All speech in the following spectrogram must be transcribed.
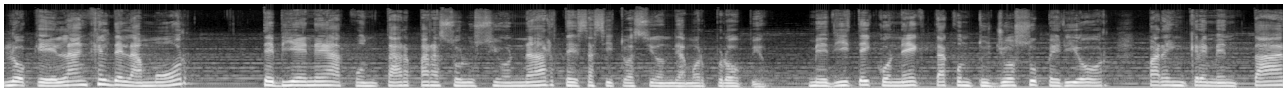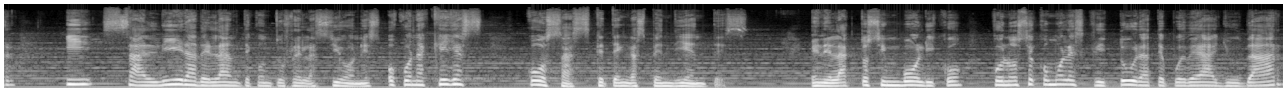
lo que el ángel del amor te viene a contar para solucionarte esa situación de amor propio. Medita y conecta con tu yo superior para incrementar y salir adelante con tus relaciones o con aquellas cosas que tengas pendientes. En el acto simbólico Conoce cómo la escritura te puede ayudar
